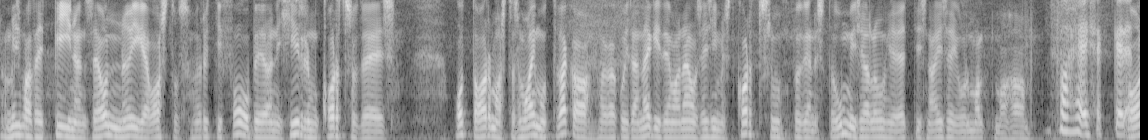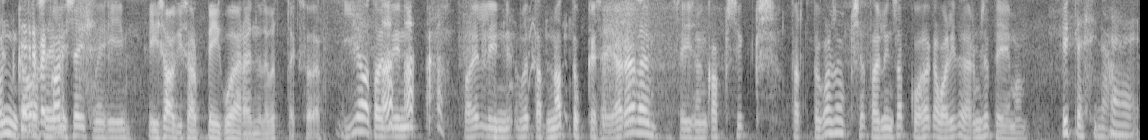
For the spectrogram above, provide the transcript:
no mis ma teid piinan, see on õige vastus, rütifoobia on hirm kortsude ees. Otto armastas Maimut väga, aga kui ta nägi tema näos esimest kortsu, põgenes ta ummisjalu ja jättis naise julmalt maha. vaesekene, on ka selliseid mehi. ei saagi Sarpei koera endale võtta, eks ole. ja Tallinn, Tallinn võtab natukese järele, seis on kaks-üks Tartu kasuks ja Tallinn saab kohe ka valida järgmise teema. ütle sina äh,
